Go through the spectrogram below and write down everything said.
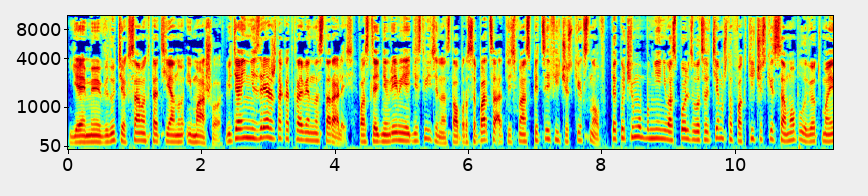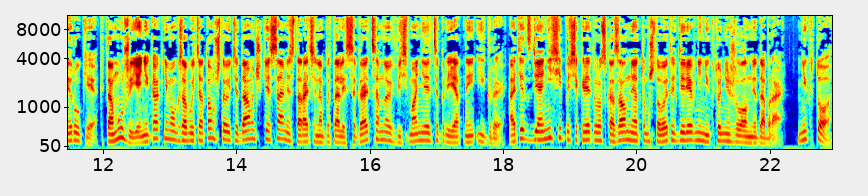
Я имею в виду тех самых Татьяну и Машу, ведь они не зря же так откровенно старались. В последнее время я действительно стал просыпаться от весьма специфических снов, слов. Так почему бы мне не воспользоваться тем, что фактически само плывет в мои руки? К тому же я никак не мог забыть о том, что эти дамочки сами старательно пытались сыграть со мной в весьма нелицеприятные игры. Отец Дионисий по секрету рассказал мне о том, что в этой деревне никто не желал мне добра. Никто.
